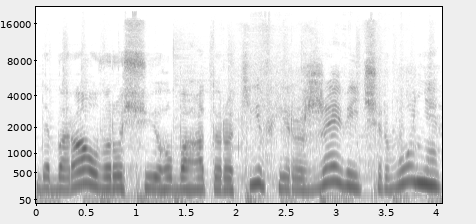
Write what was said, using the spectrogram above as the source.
Дебарао. Вирощую його багато років. І рожеві, і червоні,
